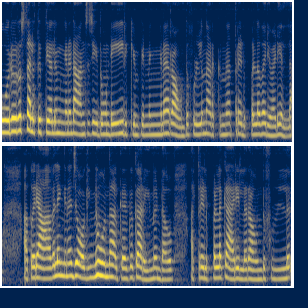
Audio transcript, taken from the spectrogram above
ഓരോരോ സ്ഥലത്തെത്തിയാലും ഇങ്ങനെ ഡാൻസ് ചെയ്തുകൊണ്ടേയിരിക്കും. പിന്നെ ഇങ്ങനെ റൗണ്ട് ഫുള്ള് നടക്കുന്ന അത്ര എളുപ്പമുള്ള പരിപാടിയല്ല. അപ്പോൾ രാവിലെ ഇങ്ങനെ ജോഗിങ്ങിന് പോകുന്ന ആൾക്കാർക്കൊക്കെ അറിയുന്നുണ്ടാവും. അത്ര എളുപ്പമുള്ള കാര്യമില്ല റൗണ്ട് ഫുള്ള്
